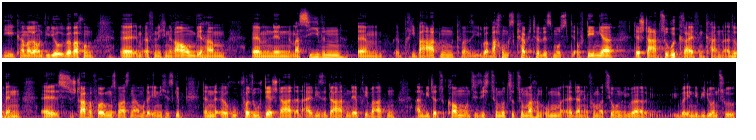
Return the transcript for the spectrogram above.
die Kamera- und Videoüberwachung äh, im öffentlichen Raum, wir haben einen massiven ähm, privaten quasi Überwachungskapitalismus, auf den ja der Staat zurückgreifen kann. Also mhm. wenn äh, es Strafverfolgungsmaßnahmen oder ähnliches gibt, dann äh, versucht der Staat an all diese Daten der privaten Anbieter zu kommen und sie sich zunutze zu machen, um äh, dann Informationen über, über Individuen zu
